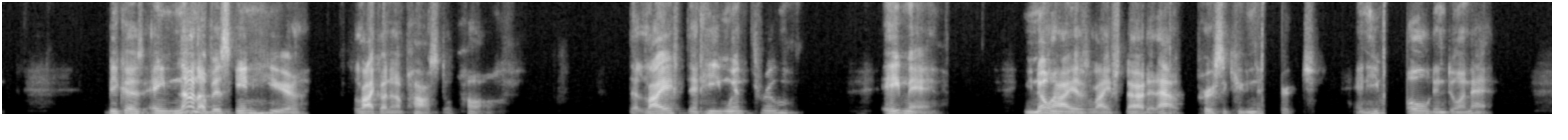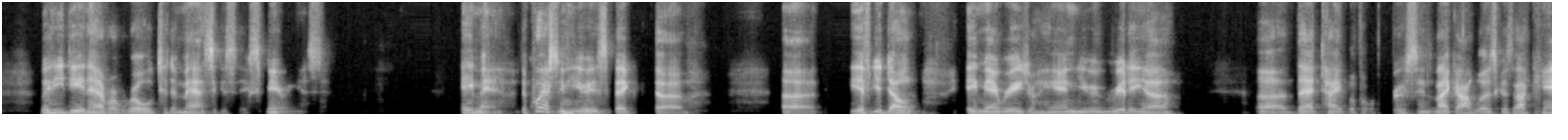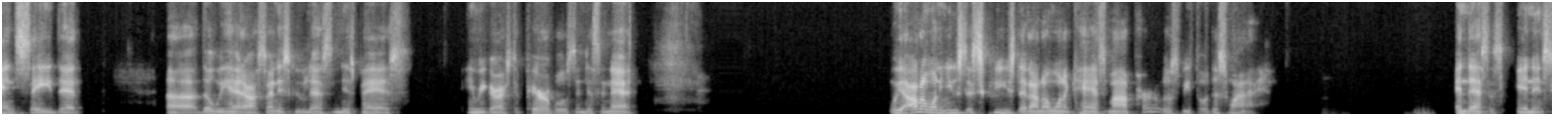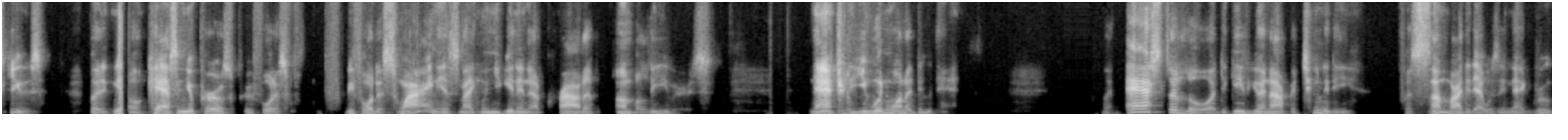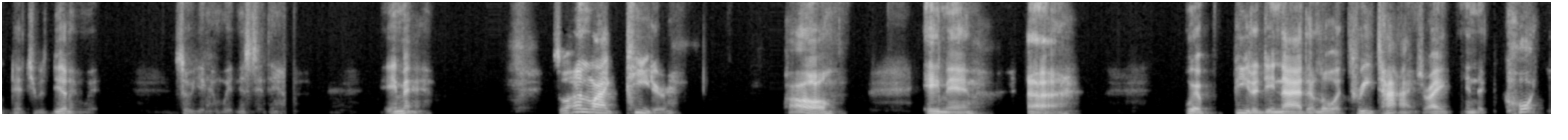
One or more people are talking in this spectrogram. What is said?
Because ain't none of us in here like an apostle Paul. The life that he went through, amen. You know how his life started out persecuting the church, and he was old in doing that. But he did have a road to Damascus experience. Amen. The question here is that uh, uh, if you don't, amen, raise your hand. You're really uh, uh, that type of a person like I was, because I can say that uh, though we had our Sunday school lesson this past in regards to parables and this and that, we I don't want to use the excuse that I don't want to cast my pearls before the swine. And that's an excuse. But you know, casting your pearls before the before the swine is like when you get in a crowd of unbelievers. Naturally, you wouldn't want to do that. But ask the Lord to give you an opportunity for somebody that was in that group that you was dealing with so you can witness to them. Amen. So unlike Peter, Paul, amen, uh, where Peter denied the Lord three times, right, in the courtyard.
